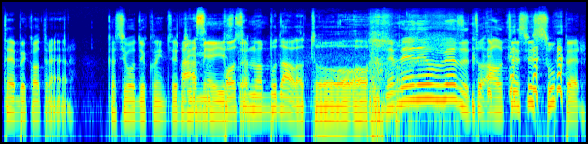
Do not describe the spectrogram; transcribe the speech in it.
tebe kao trenera kad si vodio klince. Pa ja sam je posebno budala to. O, Ne, ne, nema veze, to, ali to je sve super.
